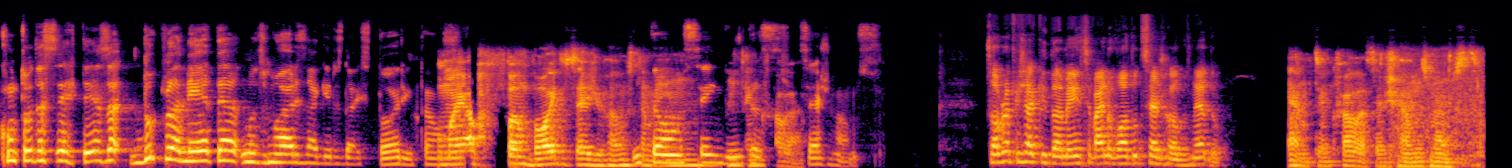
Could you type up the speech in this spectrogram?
Com toda certeza, do planeta, um dos maiores zagueiros da história. Então, O maior fanboy do Sérgio Ramos então também. sem não tem o dúvidas, que falar. Sérgio Ramos. Só pra fechar aqui também, você vai no voto do Sérgio Ramos, né, Edu? É, não tem o que falar, Sérgio Ramos monstro.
